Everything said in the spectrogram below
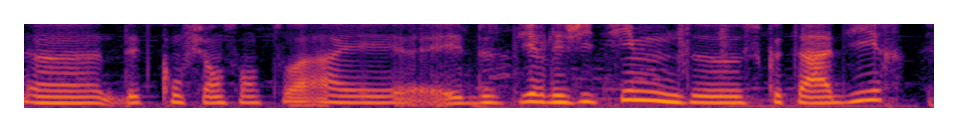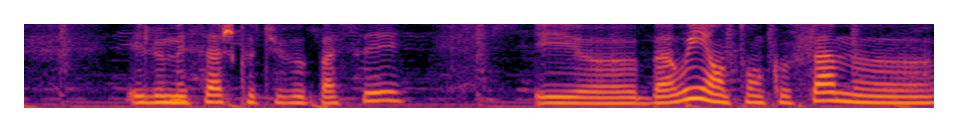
euh, d'être confiance en toi et, et de se dire légitime de ce que tu as à dire et le message que tu veux passer. Et euh, bah oui, en tant que femme, euh,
